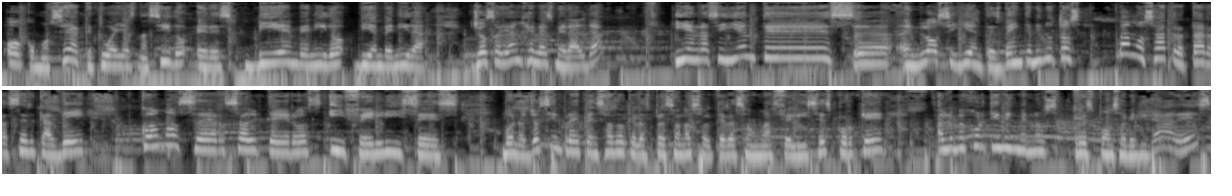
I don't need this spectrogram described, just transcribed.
o como sea que tú hayas nacido, eres bienvenido, bienvenida. Yo soy Ángela Esmeralda y en las siguientes, eh, en los siguientes 20 minutos vamos a tratar acerca de cómo ser solteros y felices. Bueno, yo siempre he pensado que las personas solteras son más felices porque a lo mejor tienen menos responsabilidades,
